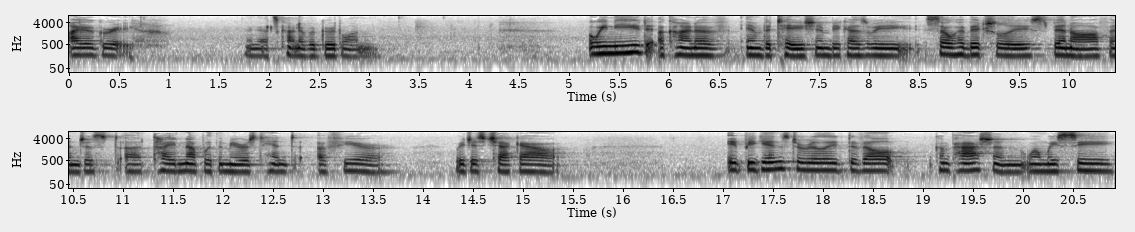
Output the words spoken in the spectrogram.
I agree. And that's kind of a good one. We need a kind of invitation because we so habitually spin off and just uh, tighten up with the merest hint of fear we just check out. It begins to really develop compassion when we see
